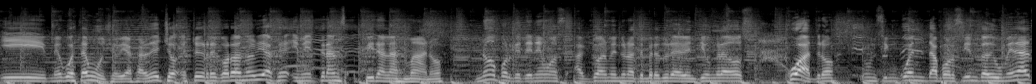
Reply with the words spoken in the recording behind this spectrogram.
y me cuesta mucho viajar. De hecho, estoy recordando el viaje y me transpiran las manos. No porque tenemos actualmente una temperatura de 21 grados 4, un 50% de humedad.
